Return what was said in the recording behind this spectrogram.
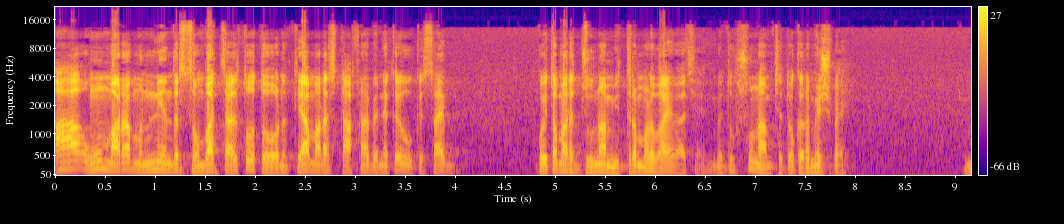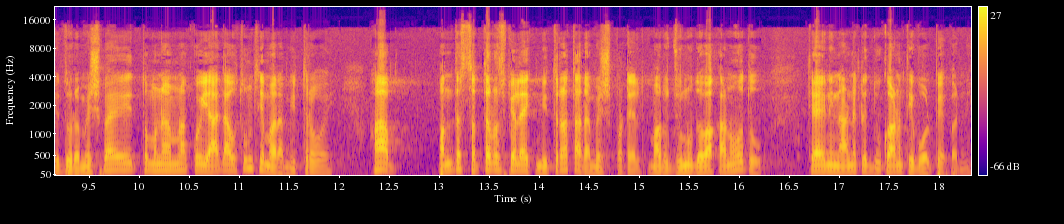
આ હું મારા મનની અંદર સંવાદ ચાલતો હતો અને ત્યાં મારા સ્ટાફના બેને કહ્યું કે સાહેબ, કોઈ તમારા જૂના મિત્ર મળવા આવ્યા છે? મેં તું શું નામ છે? તો કે રમેશભાઈ. મેં તું રમેશભાઈ, તો મને હમણાં કોઈ યાદ આવતું નથી મારા મિત્ર હોય. હા, પંદર સત્તર વર્ષ પહેલાં એક મિત્ર હતા, રમેશ પટેલ. મારું જૂનું દવાખાનું હતું. ત્યાં એની નાનકડી દુકાન હતી વોલપેપરની.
